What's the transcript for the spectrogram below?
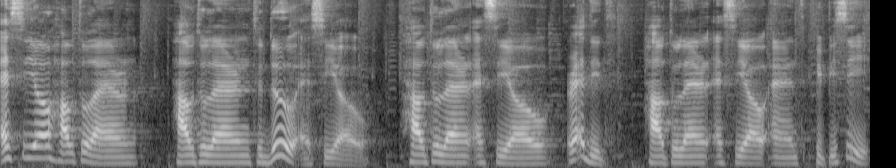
SEO how to learn, how to learn to do SEO, how to learn SEO Reddit, how to learn SEO and PPC.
